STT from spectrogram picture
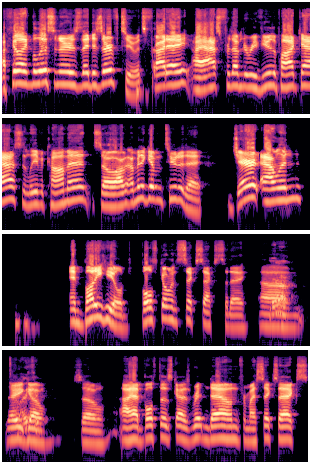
I feel like the listeners they deserve to. It's Friday. I asked for them to review the podcast and leave a comment, so I'm, I'm going to give them two today. Jarrett Allen and Buddy Hield both going six sex today. Um, there you like go. it. So I had both those guys written down for my six X.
